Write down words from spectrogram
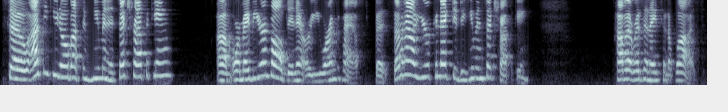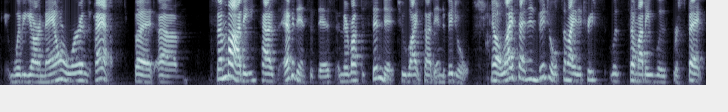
So I think you know about some human and sex trafficking um, or maybe you're involved in it or you were in the past, but somehow you're connected to human sex trafficking. How that resonates and applies, whether you are now or were in the past. But um, somebody has evidence of this and they're about to send it to light side individual. Now, a light side individual, somebody that treats with somebody with respect,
